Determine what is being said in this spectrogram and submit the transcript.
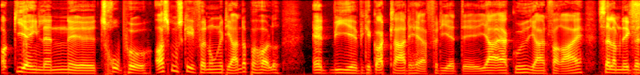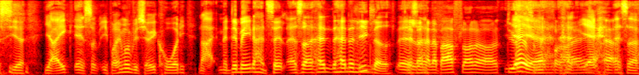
og giver en eller anden øh, tro på, også måske for nogle af de andre på holdet, at vi, øh, vi kan godt klare det her, fordi at øh, jeg er Gud, jeg er en Ferrari. Selvom Niklas siger, jeg er ikke, altså Ibrahimovic er jo ikke hurtig. Nej, men det mener han selv. Altså han, han er ligeglad. Altså, Eller han er bare flot og dyr ja, som ja, en Ferrari. han, ja, ja, altså,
